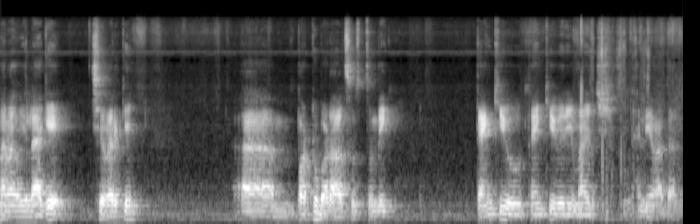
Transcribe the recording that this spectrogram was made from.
మనం ఇలాగే చివరికి పట్టుబడాల్సి వస్తుంది thank you thank you very much ధన్యవాదాలు.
